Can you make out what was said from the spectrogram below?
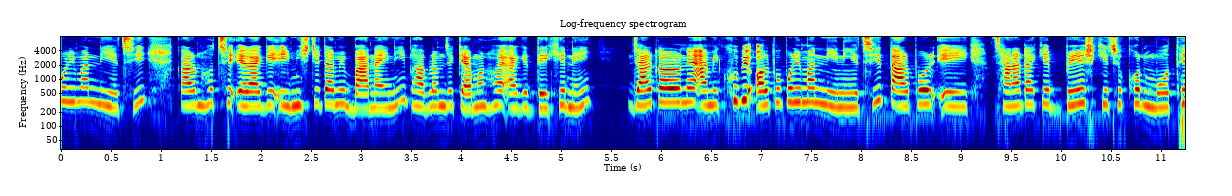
পরিমাণ নিয়েছি। কারণ হচ্ছে এর আগে এই মিষ্টিটা আমি বানাইনি। ভাবলাম যে কেমন হয় আগে দেখে নেই। যার কারণে আমি খুবই অল্প পরিমাণ নিয়ে নিয়েছি। তারপর এই ছানাটাকে বেশ কিছুক্ষণ মথে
